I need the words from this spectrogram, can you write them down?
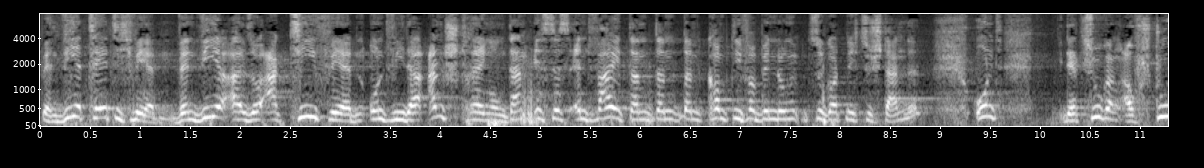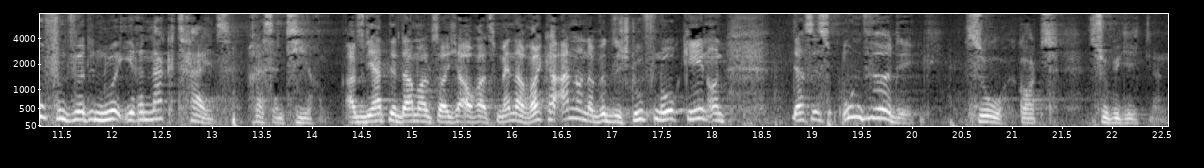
Wenn wir tätig werden, wenn wir also aktiv werden und wieder Anstrengung, dann ist es entweiht, dann, dann, dann kommt die Verbindung zu Gott nicht zustande. Und der Zugang auf Stufen würde nur ihre Nacktheit präsentieren. Also die hatten ja damals solche auch als Männer Röcke an und dann würden sie Stufen hochgehen und das ist unwürdig, so Gott zu begegnen.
